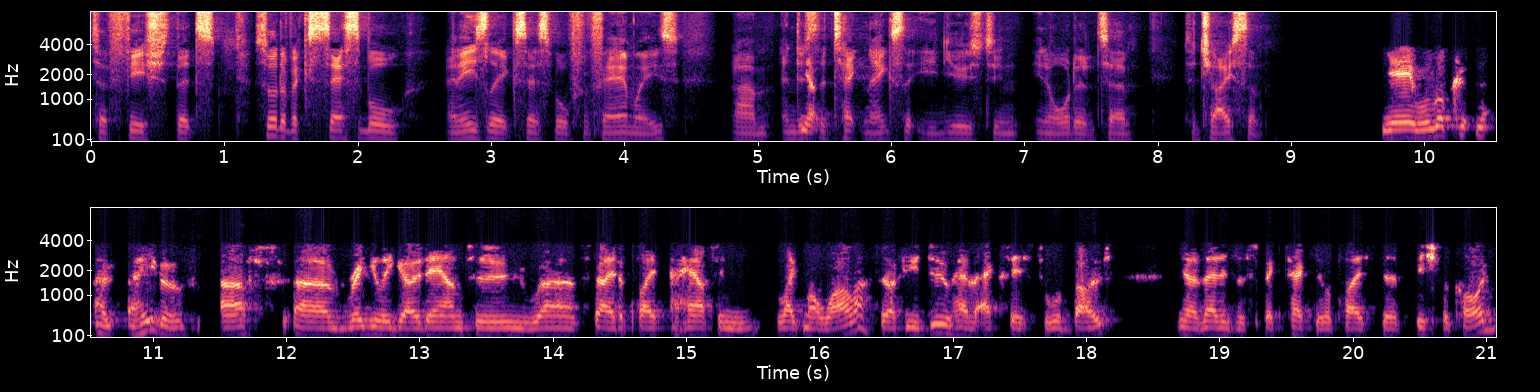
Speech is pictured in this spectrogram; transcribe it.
to fish that's sort of accessible and easily accessible for families, um, and just yep. the techniques that you used in, in order to, to chase them. Yeah, well, look, a, a heap of us uh, regularly go down to uh, stay at a, play, a house in Lake Mulwala. So if you do have access to a boat, you know, that is a spectacular place to fish for cod.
